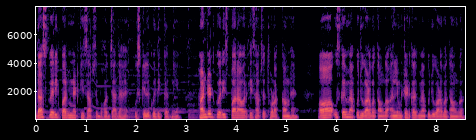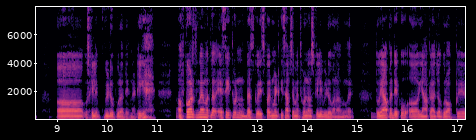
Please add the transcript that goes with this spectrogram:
दस क्वेरी पर मिनट के हिसाब से बहुत ज़्यादा है उसके लिए कोई दिक्कत नहीं है। हंड्रेड क्वेरीज पर आवर के हिसाब से थोड़ा कम है। आ, उसका भी मैं आपको जुगाड़ बताऊँगा अनलिमिटेड का भी मैं आपको जुगाड़ बताऊँगा। उसके लिए वीडियो पूरा देखना ठीक है? ऑफकोर्स मैं मतलब ऐसे ही थोड़ा ना दस क्वेरीज पर मिनट के हिसाब से मैं थोड़ा ना उसके लिए वीडियो बना दूँगा। तो यहाँ पे देखो यहाँ पे आ जाओ ग्रॉक पे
